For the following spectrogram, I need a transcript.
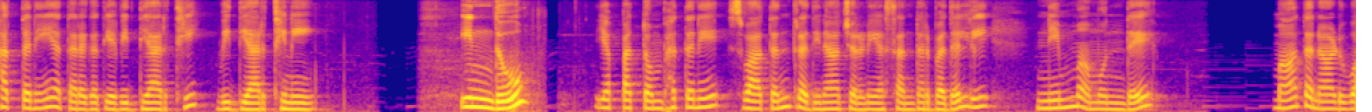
ಹತ್ತನೆಯ ತರಗತಿಯ ವಿದ್ಯಾರ್ಥಿ, ವಿದ್ಯಾರ್ಥಿನಿ. ಇಂದು ಎಪ್ಪತ್ತೊಂಬತ್ತನೇ ಸ್ವಾತಂತ್ರ್ಯ ದಿನಾಚರಣೆಯ ಸಂದರ್ಭದಲ್ಲಿ ನಿಮ್ಮ ಮುಂದೆ ಮಾತನಾಡುವ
